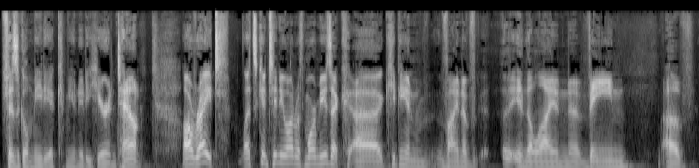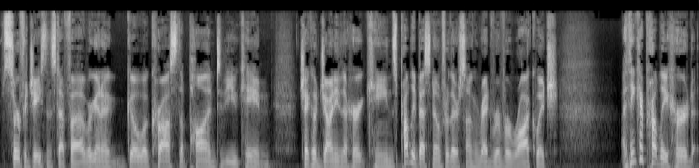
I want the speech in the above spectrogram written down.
physical media community here in town. All right, let's continue on with more music. Uh, keeping in vine of in the line uh, vein of surf adjacent stuff, uh, we're going to go across the pond to the UK and check out Johnny the Hurricanes, probably best known for their song Red River Rock, which I think I probably heard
